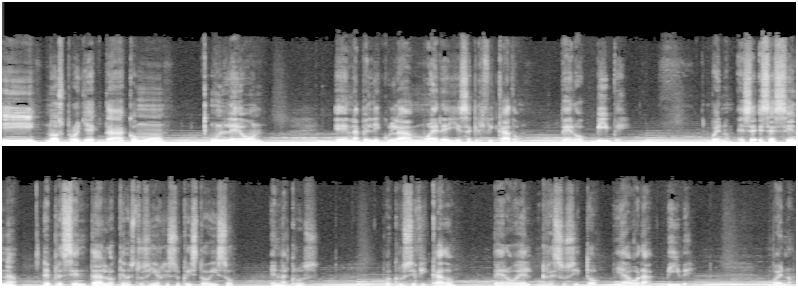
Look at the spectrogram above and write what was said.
y nos proyecta como un león en la película muere y es sacrificado, pero vive. Bueno, esa escena representa lo que nuestro Señor Jesucristo hizo en la cruz. Fue crucificado, pero Él resucitó y ahora vive. Bueno,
